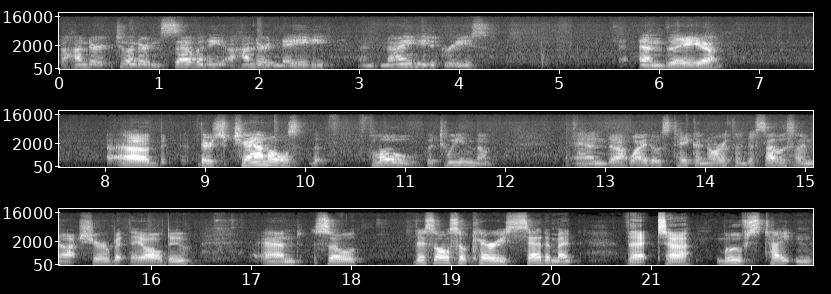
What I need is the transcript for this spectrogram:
100, 270, 180, and 90 degrees. And they, uh, uh, there's channels that flow between them. And uh, why those take a north and a south, I'm not sure, but they all do. And so this also carries sediment that uh, moves Titan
